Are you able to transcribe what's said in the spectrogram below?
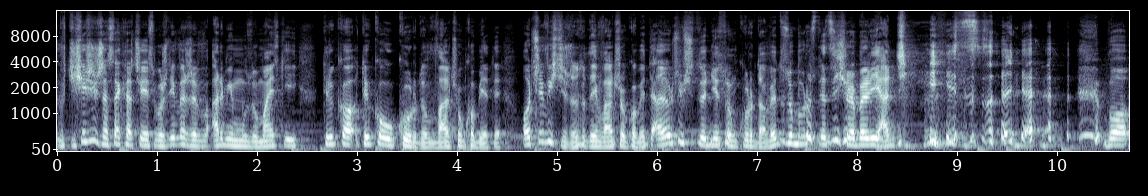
w dzisiejszych czasach raczej jest możliwe, że w armii muzułmańskiej tylko, tylko u Kurdów walczą kobiety. Oczywiście, że tutaj walczą kobiety, ale oczywiście to nie są Kurdowie, to są po prostu jacyś rebelianci. Bo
